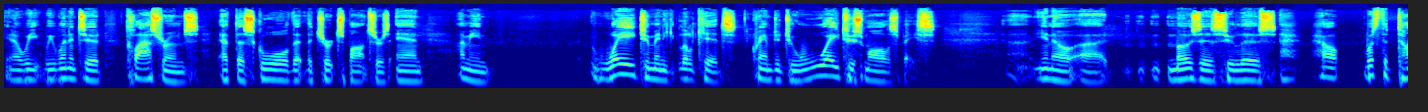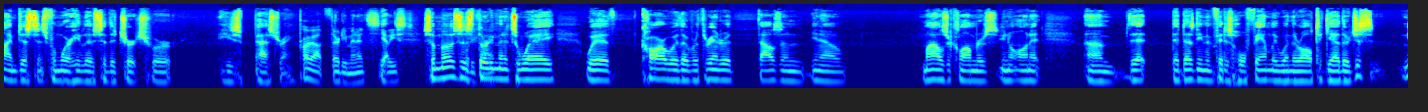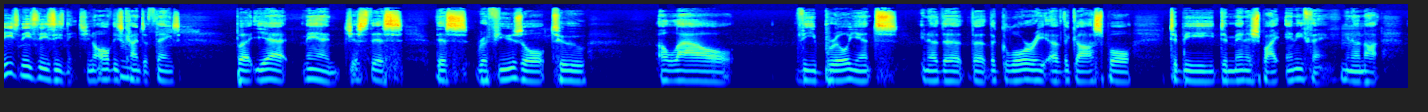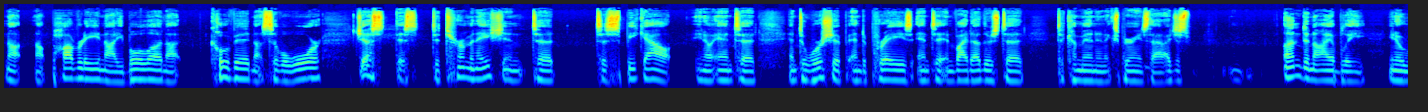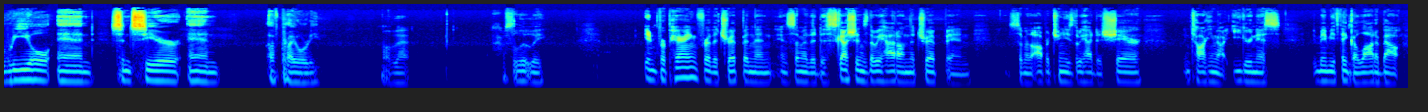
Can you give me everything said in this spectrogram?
You know, we, we went into classrooms at the school that the church sponsors, and I mean, way too many little kids crammed into way too small a space. Uh, you know, uh, M- Moses, who lives, how, what's the time distance from where he lives to the church where he's pastoring? Probably about 30 minutes Yep. at least. So Moses, 45. 30 minutes away with car with over 300,000, you know, miles or kilometers, you know, on it, um, that, that doesn't even fit his whole family when they're all together. Just needs, needs, needs, needs, needs, you know, all these Mhm. kinds of things. But yet, man, just this, this refusal to allow the brilliance, you know, the, the, the glory of the gospel to be diminished by anything, you know, Mhm. not, not, not poverty, not Ebola, not COVID, not civil war, just this determination to, to speak out, you know, and to and to worship and to praise and to invite others to to come in and experience that. I just undeniably, you know, real and sincere and of priority. Love that. Absolutely. In preparing for the trip and then in some of the discussions that we had on the trip and some of the opportunities that we had to share and talking about eagerness, it made me think a lot about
